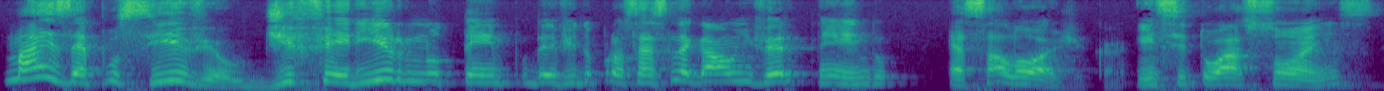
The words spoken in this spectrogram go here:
Mas é possível diferir no tempo devido ao processo legal invertendo essa lógica. Em situações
